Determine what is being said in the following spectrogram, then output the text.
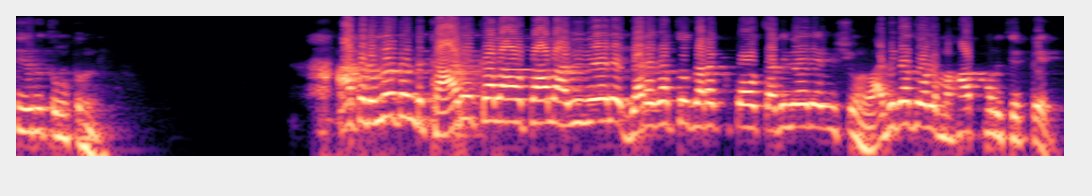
తీరుతుంటుంది. అక్కడ ఉన్నటువంటి కార్యకలాపాలు అవి వేరే జరగచ్చు జరగకపోవచ్చు అది వేరే విషయం. అది కాదు వాళ్ళ మహాత్ములు చెప్పేది.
